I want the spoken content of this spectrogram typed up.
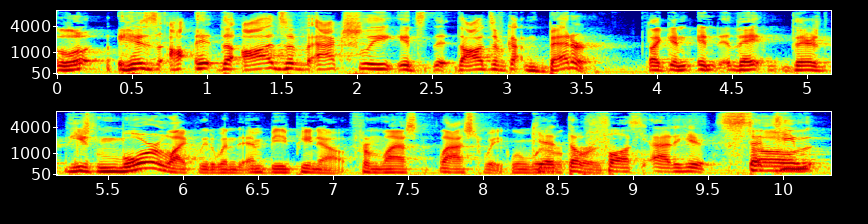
look, his uh, the odds have actually it's the, the odds have gotten better. Like, and, in, they, there's he's more likely to win the MVP now from last last week when we Get the fuck this. out of here. So- that team,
